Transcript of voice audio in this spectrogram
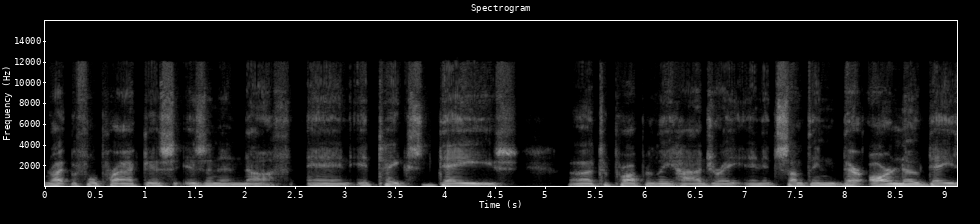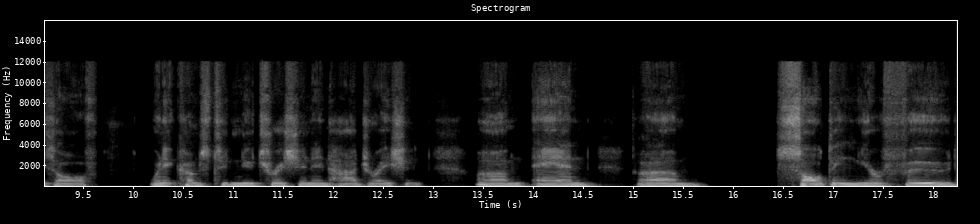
right before practice isn't enough, and it takes days uh, to properly hydrate. And it's something, there are no days off when it comes to nutrition and hydration. Mhm. Um, and um, salting your food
